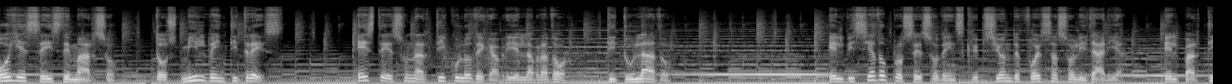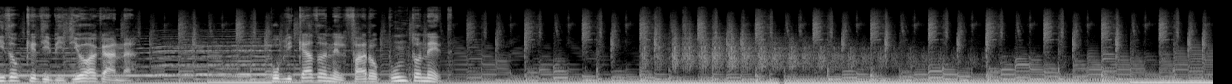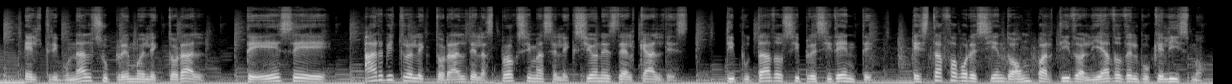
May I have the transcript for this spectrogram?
Hoy es 6 de marzo, 2023. Este es un artículo de Gabriel Labrador, titulado El viciado proceso de inscripción de Fuerza Solidaria, el partido que dividió a Ghana. Publicado en elfaro.net. El Tribunal Supremo Electoral, TSE, árbitro electoral de las próximas elecciones de alcaldes, diputados y presidente, está favoreciendo a un partido aliado del buquelismo.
